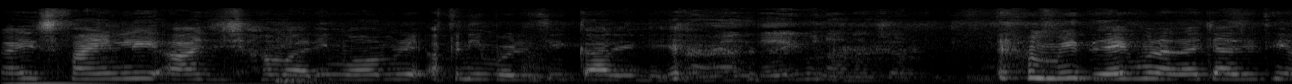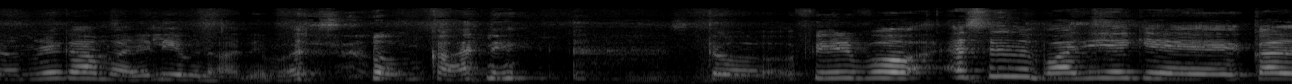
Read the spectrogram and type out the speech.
गाइस फाइनली आज हमारी मॉम ने अपनी मर्ज़ी कर ली अम्मी देख बनाना चाहती थी, हमने कहा हमारे लिए बना दे, बस हम खा लें। तो फिर वो, असल में बात ये है कि कल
